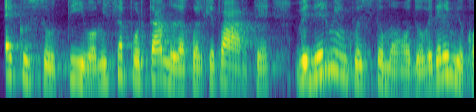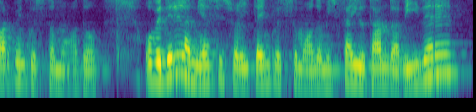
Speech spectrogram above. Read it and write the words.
è costruttivo, mi sta portando da qualche parte. Vedermi in questo modo, vedere il mio corpo in questo modo, o vedere la mia sessualità in questo modo, mi sta aiutando a vivere?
